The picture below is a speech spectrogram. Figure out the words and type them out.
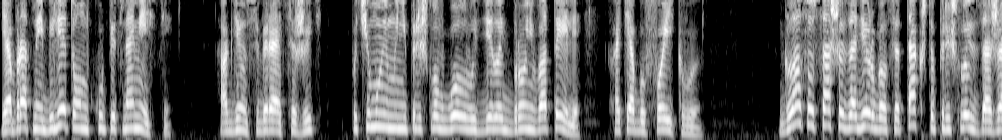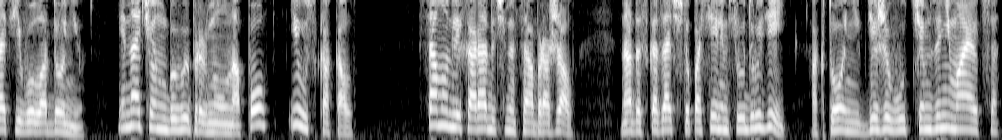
и обратные билеты он купит на месте. А где он собирается жить? Почему ему не пришло в голову сделать бронь в отеле, хотя бы фейковую? Глаз у Саши задергался так, что пришлось зажать его ладонью, иначе он бы выпрыгнул на пол и ускакал. Сам он лихорадочно соображал — надо сказать, что поселимся у друзей. А кто они, где живут, чем занимаются?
